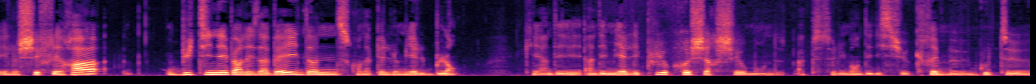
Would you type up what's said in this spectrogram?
Et le cheflera, butiné par les abeilles, donne ce qu'on appelle le miel blanc, qui est un des, un des miels les plus recherchés au monde. Absolument délicieux, crémeux, goûteux.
